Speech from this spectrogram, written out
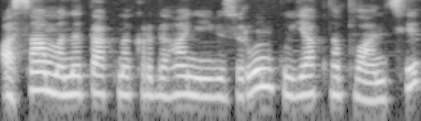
а саме не так на кардигані і візерунку, як на планці.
